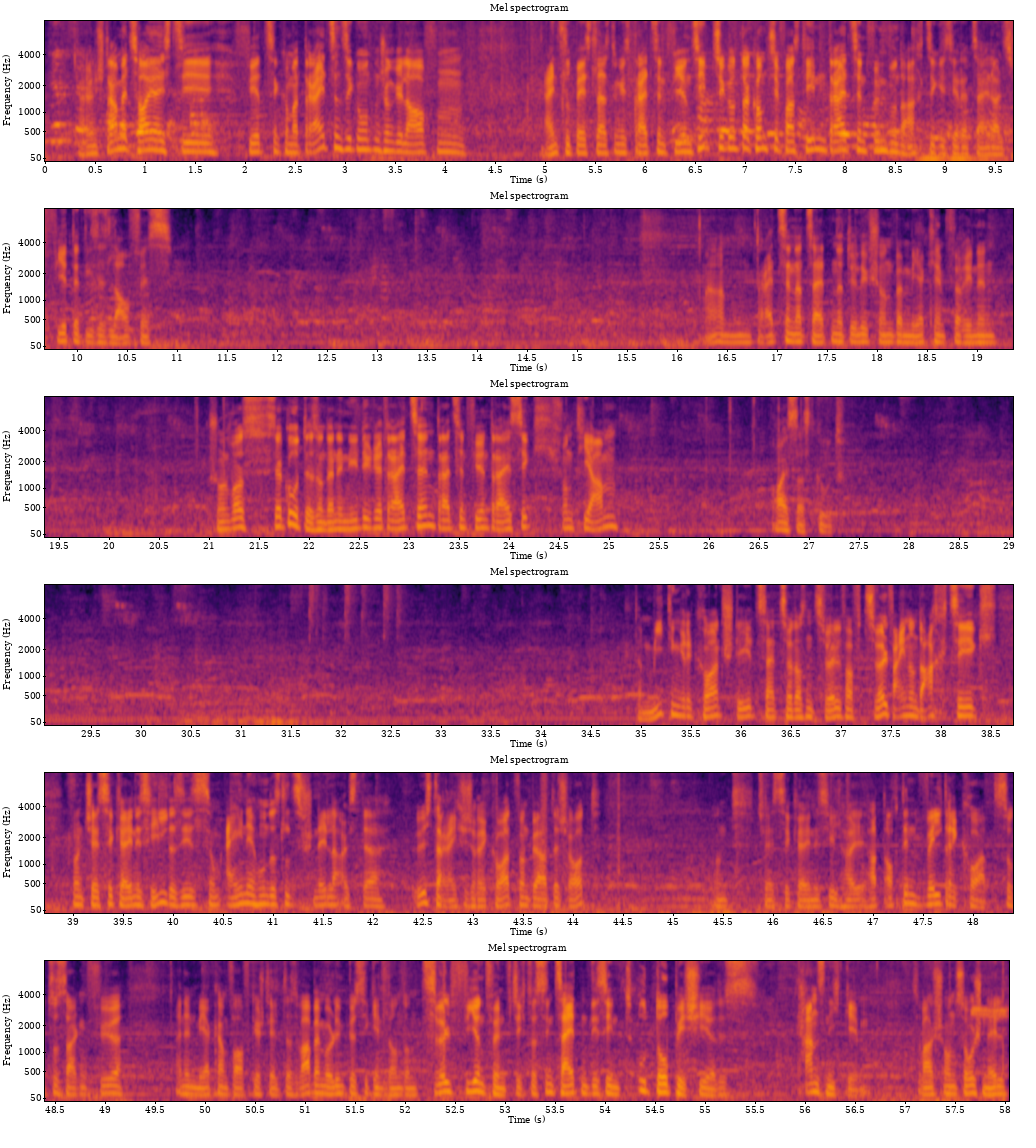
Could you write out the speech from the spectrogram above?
14,05. Karin ist sie 14,13 Sekunden schon gelaufen. Einzelbestleistung ist 13,74 und da kommt sie fast hin. 13,85 ist ihre Zeit als Vierte dieses Laufes. Ähm, 13er Zeiten natürlich schon bei Mehrkämpferinnen schon was sehr Gutes und eine niedrige 13, 13,34 von Tiam äußerst gut. Der Meeting-Rekord steht seit 2012 auf 1281 von Jessica Enes Hill. Das ist um eine Hundertstel schneller als der österreichische Rekord von Beate Schrott. Und Jessica Enes Hill hat auch den Weltrekord sozusagen für einen Mehrkampf aufgestellt. Das war beim Olympiasieg in London 1254. Das sind Zeiten, die sind utopisch hier. Das kann es nicht geben. Das war schon so schnell.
